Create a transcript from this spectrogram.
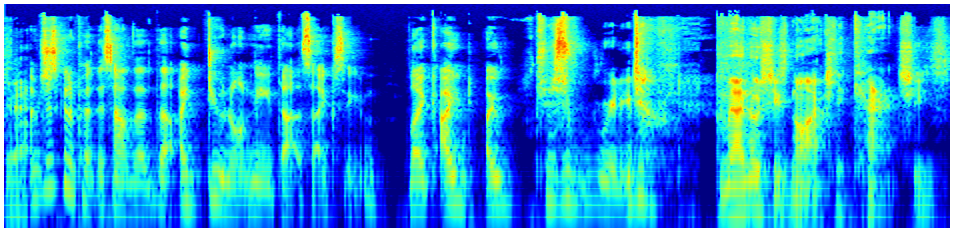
Yeah. I'm just gonna put this out there that I do not need that sex scene. Like I I just really don't. I mean, I know she's not actually a cat; she's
